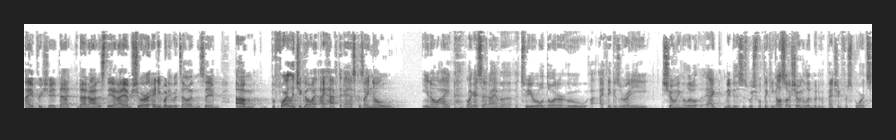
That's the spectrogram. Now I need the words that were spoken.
I appreciate that that honesty, and I am sure anybody would tell him the same. Um, before I let you go, I, I have to ask because I know, you know, I like I said, I have a, a two year old daughter who I think is already showing a little, maybe this is wishful thinking, also showing a little bit of a penchant for sports.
